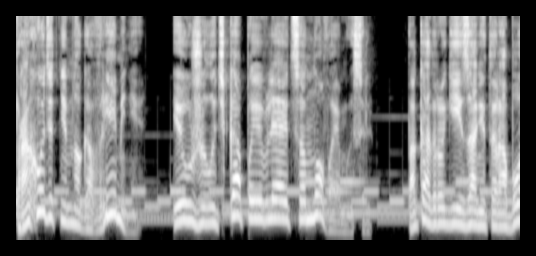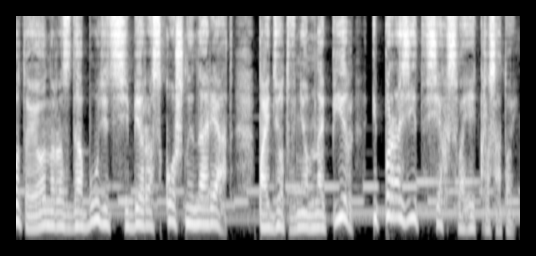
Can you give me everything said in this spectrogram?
Проходит немного времени, и у желудька появляется новая мысль. Пока другие заняты работой, он раздобудет себе роскошный наряд, пойдет в нем на пир и поразит всех своей красотой.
